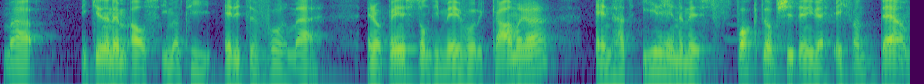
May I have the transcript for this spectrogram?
Maar ik kende hem als iemand die editte voor mij. En opeens stond hij mee voor de camera en had iedereen de meest fucked up shit. En ik dacht echt van, damn.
